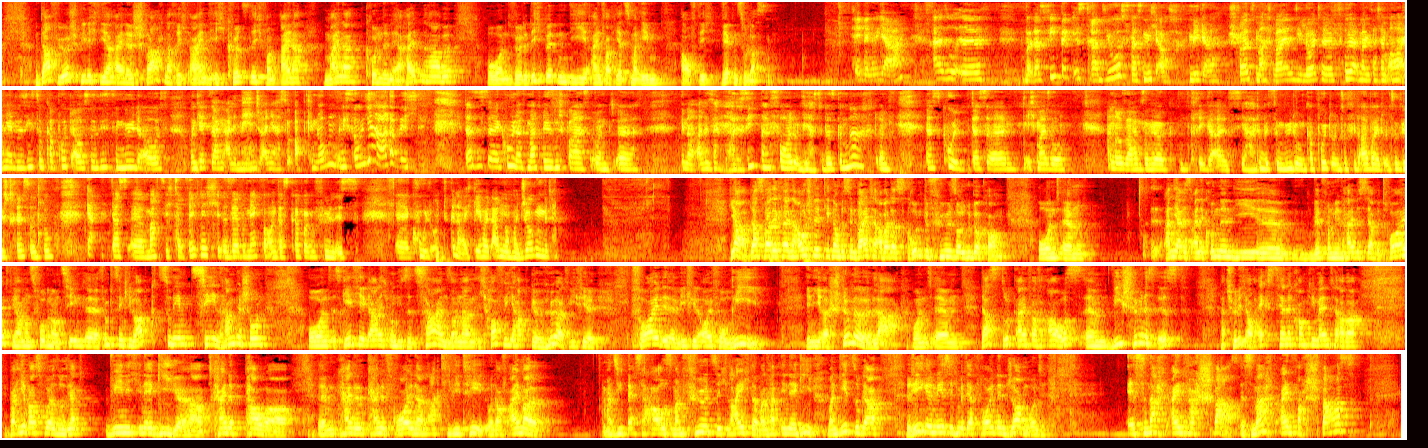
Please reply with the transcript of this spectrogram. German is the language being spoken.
Und dafür spiele ich dir eine Sprachnachricht ein, die ich kürzlich von einer meiner Kunden erhalten habe und würde dich bitten, die einfach jetzt mal eben auf dich wirken zu lassen. Hey Benno, ja. Also äh, das Feedback ist grandios, was mich auch mega stolz macht, weil die Leute früher immer gesagt haben, oh Anja, du siehst so kaputt aus, du siehst so müde aus. Und jetzt sagen alle, Mensch, Anja, hast du abgenommen? Und ich so, ja, habe ich. Das ist äh, cool, das macht riesen Spaß. Und äh, genau, alle sagen, oh, das sieht man voll und wie hast du das gemacht? Und das ist cool, dass äh, ich mal so andere Sachen zu hören kriege als, ja, du bist so müde und kaputt und so viel Arbeit und so viel Stress und so. Ja, das äh, macht sich tatsächlich sehr bemerkbar und das Körpergefühl ist äh, cool. Und genau, ich gehe heute Abend nochmal joggen mit. Ja, das war der kleine Ausschnitt, geht noch ein bisschen weiter, aber das Grundgefühl soll rüberkommen. Und ähm, Anja ist eine Kundin, die äh, wird von mir ein halbes Jahr betreut. Wir haben uns vorgenommen, 10, äh, 15 Kilo abzunehmen. 10 haben wir schon. Und es geht hier gar nicht um diese Zahlen, sondern ich hoffe, ihr habt gehört, wie viel Freude, wie viel Euphorie in ihrer Stimme lag. Und ähm, das drückt einfach aus, ähm, wie schön es ist. Natürlich auch externe Komplimente, aber bei ihr war es vorher so, sie hat wenig Energie gehabt, keine Power, ähm, keine, keine Freude an Aktivität und auf einmal man sieht besser aus, man fühlt sich leichter, man hat Energie, man geht sogar regelmäßig mit der Freundin joggen und es macht einfach Spaß. Es macht einfach Spaß,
